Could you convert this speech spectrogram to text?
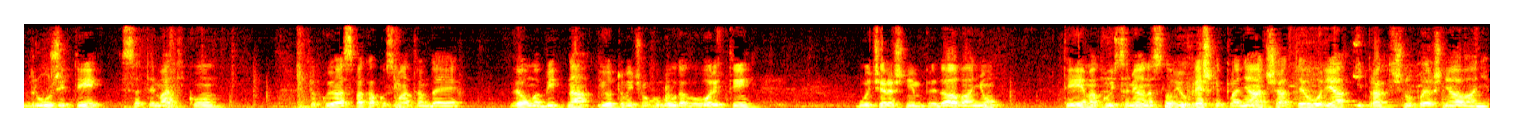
družiti sa tematikom za koju ja svakako smatram da je veoma bitna i o tome ćemo ako Bog da govoriti u večerašnjem predavanju tema koju sam ja naslovio greške klanjača, teorija i praktično pojašnjavanje.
